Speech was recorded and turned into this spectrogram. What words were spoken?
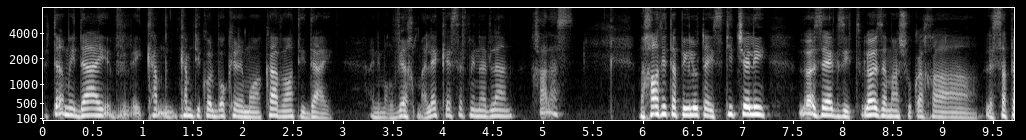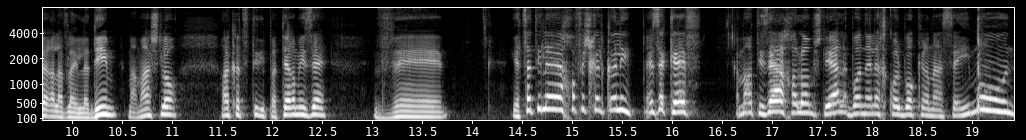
יותר מדי, וקמתי כל בוקר עם מועקה ואמרתי, די, אני מרוויח מלא כסף מנדל"ן, חלאס, מכרתי את הפעילות העסקית שלי, לא איזה אקזיט, לא איזה משהו ככה לספר עליו לילדים, ממש לא. רק רציתי להיפטר מזה, ויצאתי לחופש כלכלי, איזה כיף. אמרתי, זה החלום שלי, יאללה, בוא נלך כל בוקר, נעשה אימון,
